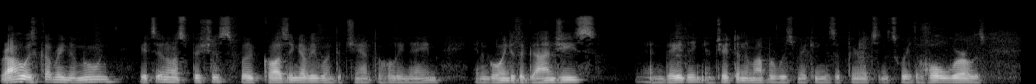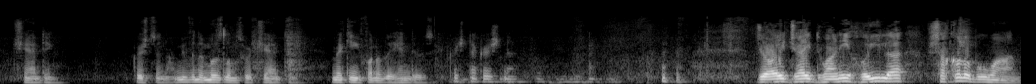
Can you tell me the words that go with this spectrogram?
Rahu is covering the moon. It's inauspicious, but causing everyone to chant the holy name and going to the Ganges and bathing. And Chaitanya Mahaprabhu is making his appearance in this way. The whole world is chanting Krishna Nam. Even the Muslims were chanting, making fun of the Hindus. Krishna, Krishna. Joy Jai Dhwani Hoila Shakala Bhuvan.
